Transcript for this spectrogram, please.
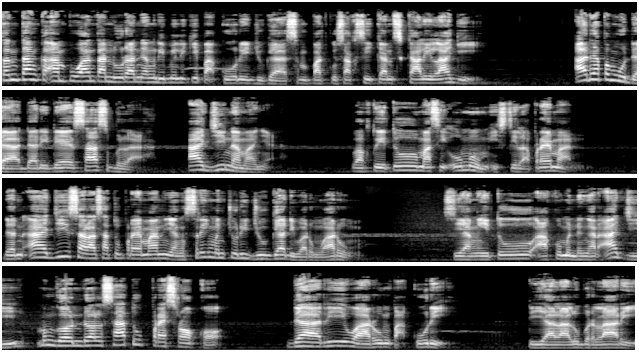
Tentang keampuhan tanduran yang dimiliki Pak Kuri juga sempat kusaksikan sekali lagi. Ada pemuda dari desa sebelah, Aji namanya. Waktu itu masih umum istilah preman dan Aji salah satu preman yang sering mencuri juga di warung-warung. Siang itu aku mendengar Aji menggondol satu pres rokok dari warung Pak Kuri. Dia lalu berlari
